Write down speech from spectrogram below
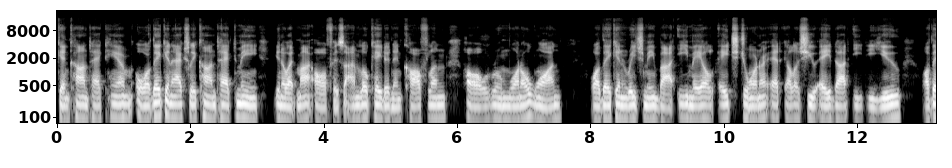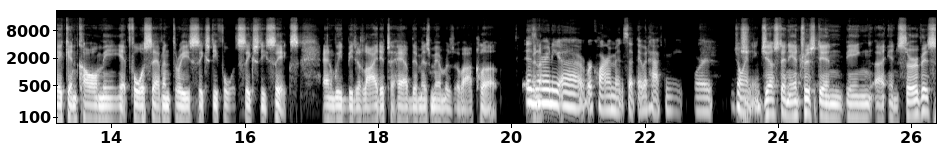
can contact him, or they can actually contact me, you know, at my office. I'm located in Coughlin Hall, room 101, or they can reach me by email, hjoyner at lsua.edu, or they can call me at 473 6466, and we'd be delighted to have them as members of our club. Is and there I, any uh, requirements that they would have to meet for joining? Just an interest in being uh, in service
